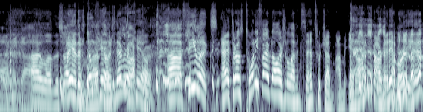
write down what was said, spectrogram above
oh my god. I love this. Oh yeah, there's no kill. There's never a kill. Uh, Felix uh, throws twenty five dollars and eleven cents, which I'm I'm in on already. I'm already in.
